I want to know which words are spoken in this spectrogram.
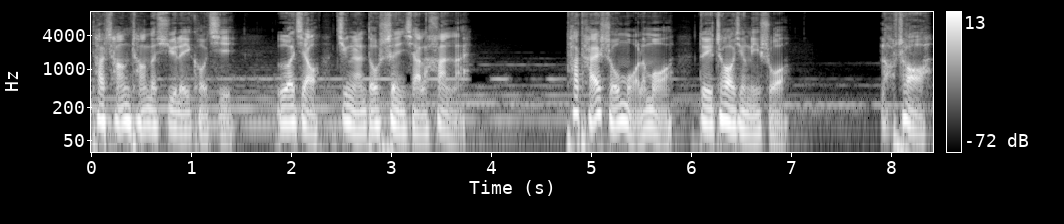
他长长的吁了一口气，额角竟然都渗下了汗来。他抬手抹了抹，对赵经理说：“老赵啊，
